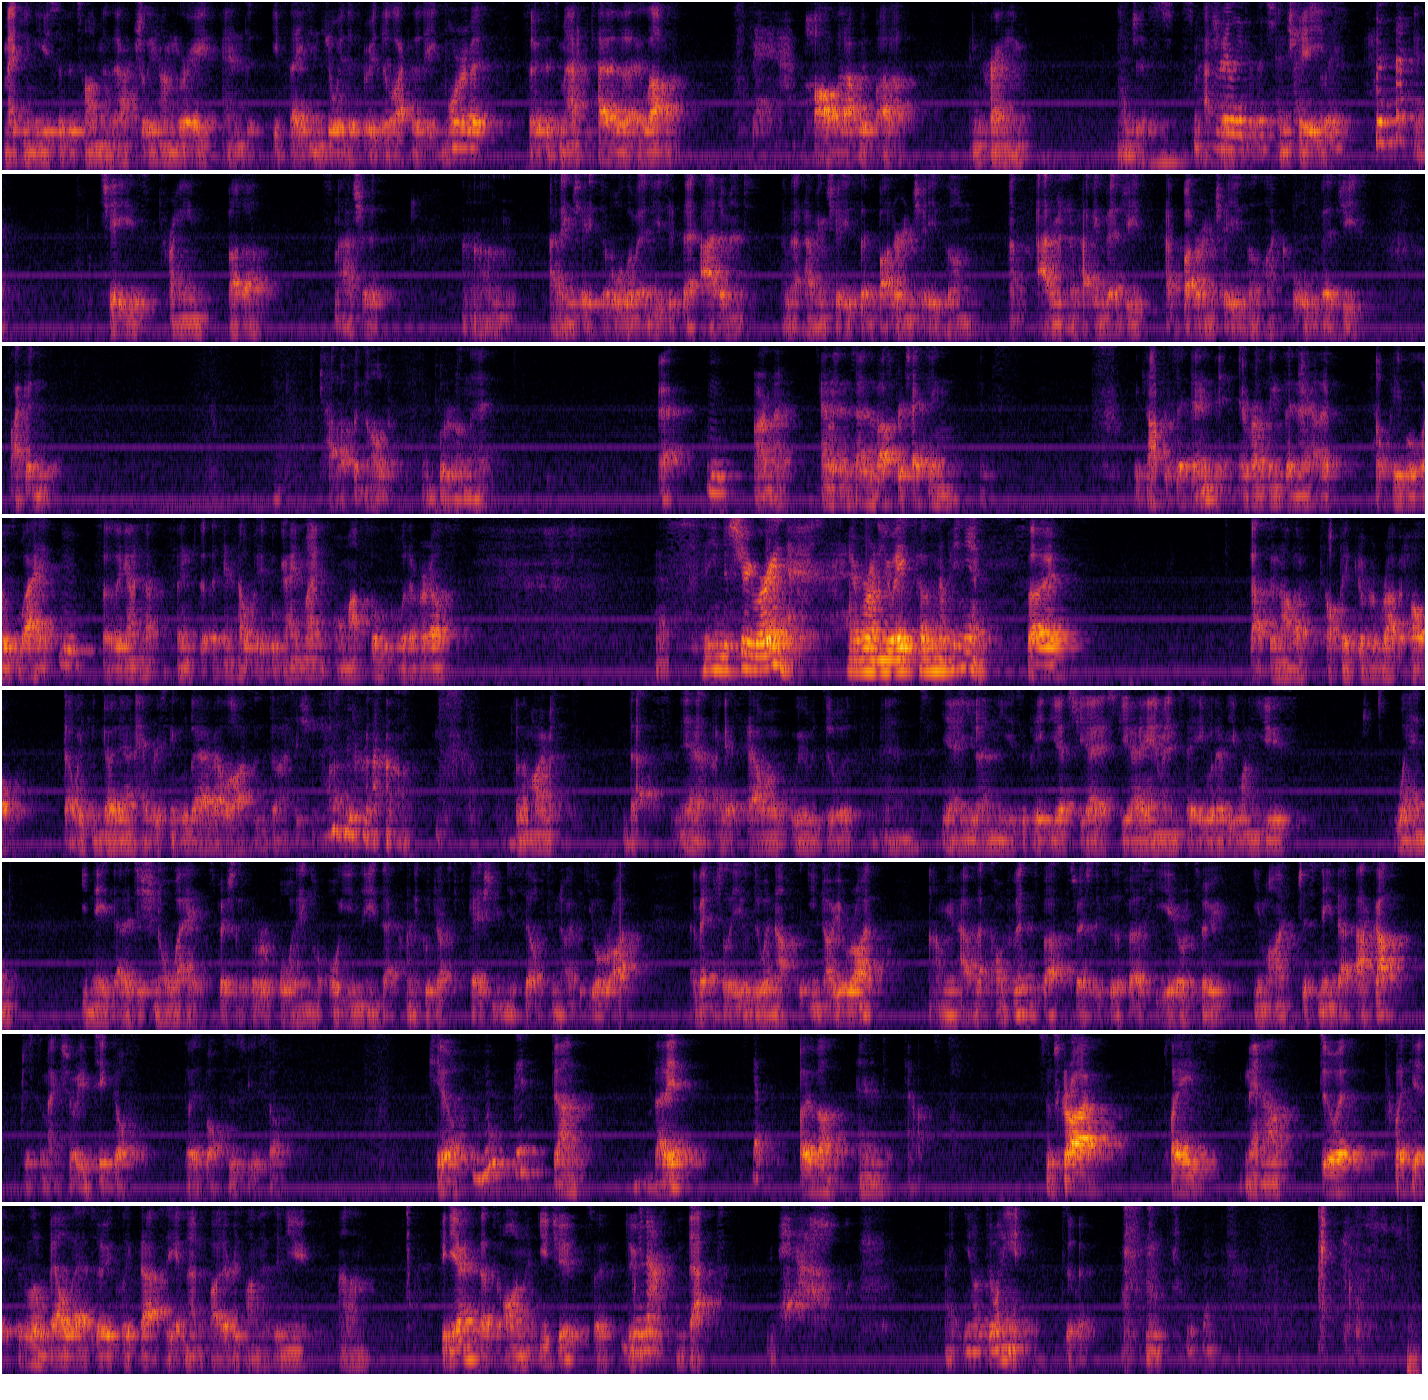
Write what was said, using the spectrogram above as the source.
Making use of the time that they're actually hungry, and if they enjoy the food, they're likely to eat more of it. So if it's mashed potato that they love, pile it up with butter and cream, and just smash It's it. really delicious. And cheese. actually. cheese, cream, butter, smash it. Um, adding cheese to all the veggies if they're adamant about having cheese, so butter and cheese on. Um, adamant of having veggies, have butter and cheese on like all the veggies. Like can cut off a knob and put it on there. Yeah, Mm. I don't know. And then in terms of us protecting, it's we can't protect anything. Everyone thinks they know how to help people lose weight, Mm. so they're going to think that they can help people gain weight or muscle or whatever else. That's the industry we're in. Everyone who eats has an opinion. So that's another topic of a rabbit hole that we can go down every single day of our lives as a dietitian. For the moment, that's yeah, I guess how we would do it. And yeah, you'd only use the PGSGA, SGA, MNT, whatever you want to use when you need that additional weight, especially for reporting, or you need that clinical justification in yourself to know that you're right. Eventually, you'll do enough that you know you're right. Um, you have that confidence, but especially for the first year or two, you might just need that backup just to make sure you've ticked off those boxes for yourself. Kill. Mhm, Good. Done. Is that it? Yep. Over and out. Subscribe, please, now. Do it. Click it. There's a little bell there too. Click that so you get notified every time there's a new um, video that's on YouTube. So do Winner. that now. Mate, You're not doing it. Do it.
